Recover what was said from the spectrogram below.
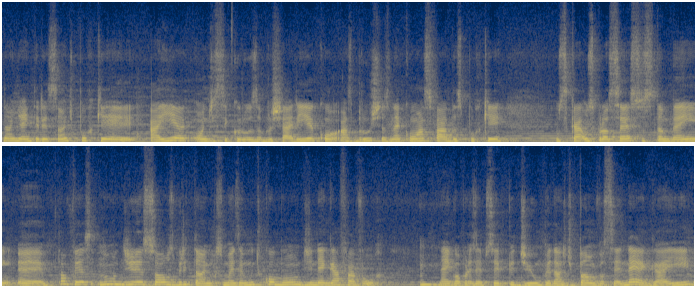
Não, e é interessante porque aí é onde se cruza a bruxaria com as bruxas, né, com as fadas, porque os, os processos também, é, talvez, não diria só os britânicos, mas é muito comum de negar favor. Uhum. Né? Igual, por exemplo, você pediu um pedaço de pão e você nega, aí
